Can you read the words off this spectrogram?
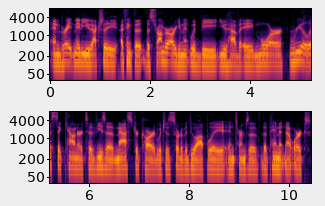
And great, maybe you actually, I think the, the stronger argument would be you have a more realistic counter to Visa MasterCard, which is sort of a duopoly in terms of the payment networks.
